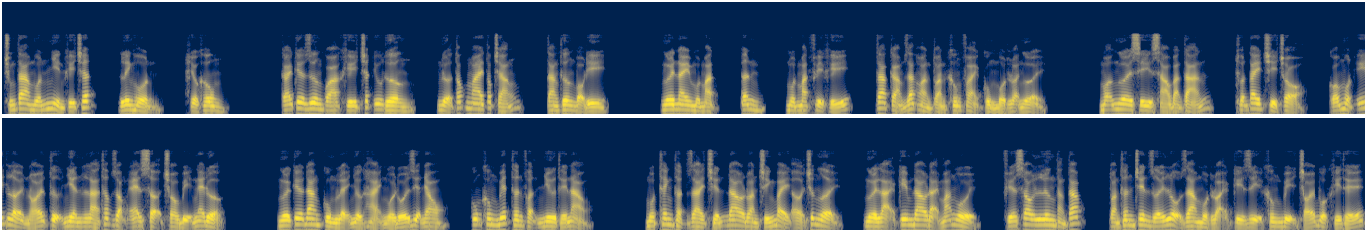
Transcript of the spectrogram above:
chúng ta muốn nhìn khí chất, linh hồn, hiểu không? Cái kia dương quá khí chất yêu thương, nửa tóc mai tóc trắng, tang thương bỏ đi. Người này một mặt, ân, một mặt phỉ khí, ta cảm giác hoàn toàn không phải cùng một loại người. Mọi người xì xào bàn tán, thuận tay chỉ trỏ, có một ít lời nói tự nhiên là thấp giọng e sợ cho bị nghe được. Người kia đang cùng lệ nhược hải ngồi đối diện nhau, cũng không biết thân phận như thế nào. Một thanh thật dài chiến đao đoàn chính bày ở trước người người lại kim đao đại mã ngồi, phía sau lưng thẳng tắp, toàn thân trên dưới lộ ra một loại kỳ dị không bị trói buộc khí thế.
